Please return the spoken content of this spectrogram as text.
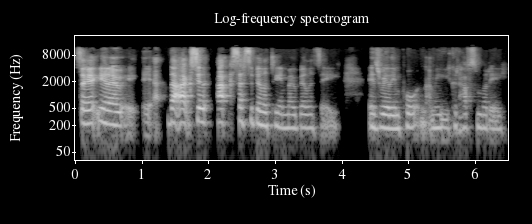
so you know, it, it, that accessibility and mobility is really important. I mean, you could have somebody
